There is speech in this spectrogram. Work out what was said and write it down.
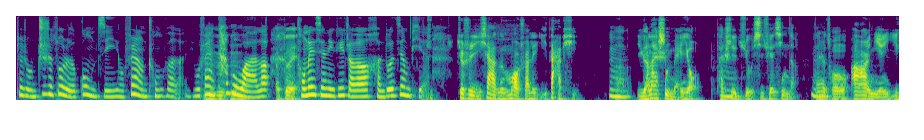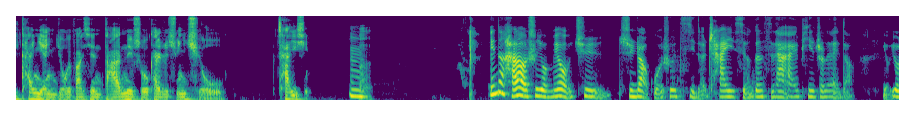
这种知识作者的供给已经非常充分了，你会发现嗯嗯看不嗯完了。啊，对，同类型你可以找到很多竞品。就是一下子冒出来了一大批。呃嗯，原来是没有，它是嗯具有稀缺性的。但是嗯从二二年一开年，你就会发现，大家那时候开始寻求差异性。嗯。诶，那韩老师有没有去寻找过说自己的差异性跟其他 IP 之类的？有有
